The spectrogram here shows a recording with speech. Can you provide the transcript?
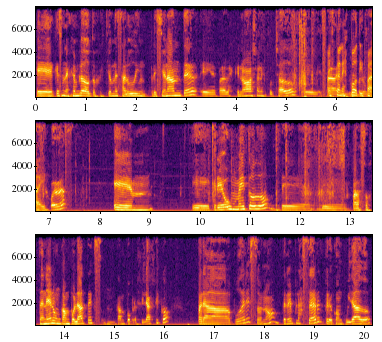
eh, que es un ejemplo de autogestión de salud impresionante. eh, para las que no hayan escuchado, esa- Está en Spotify. jueves. Eh, creó un método de, de- para sostener un campo látex, un campo profiláctico, para poder eso, ¿no? Tener placer, pero con cuidado.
